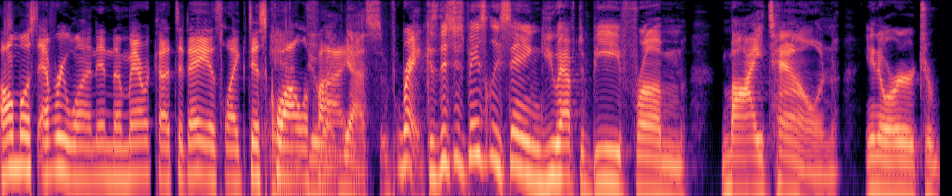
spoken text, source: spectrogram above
almost everyone in America today is like Can't do it. disqualified. Yes, right. Because this is basically saying you have to be from my town in order to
